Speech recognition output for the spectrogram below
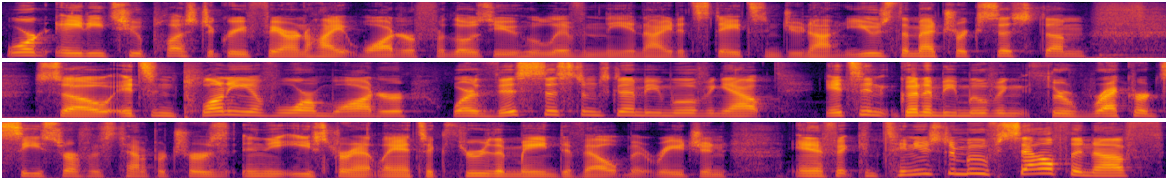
or 82 plus degree Fahrenheit water for those of you who live in the United States and do not use the metric system. So it's in plenty of warm water where this system's going to be moving out. It's going to be moving through record sea surface temperatures in the eastern Atlantic through the main development region. And if it continues to move south enough,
